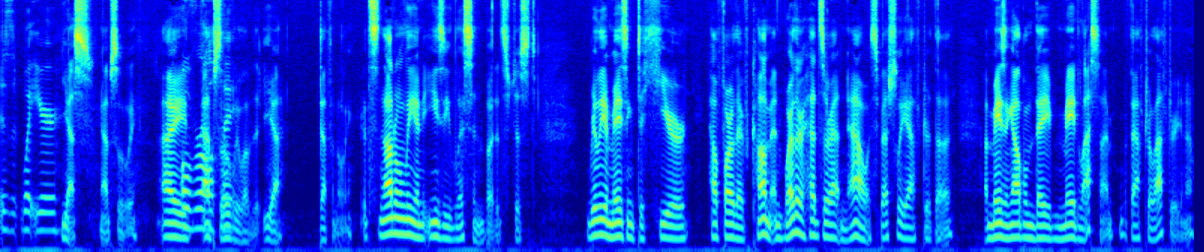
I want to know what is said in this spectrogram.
is what you're. Yes, absolutely. I Overall absolutely saying. loved it. Yeah, definitely. It's not only an easy listen, but it's just really amazing to hear how far they've come and where their heads are at now, especially after the amazing album they made last time with After Laughter, you know.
